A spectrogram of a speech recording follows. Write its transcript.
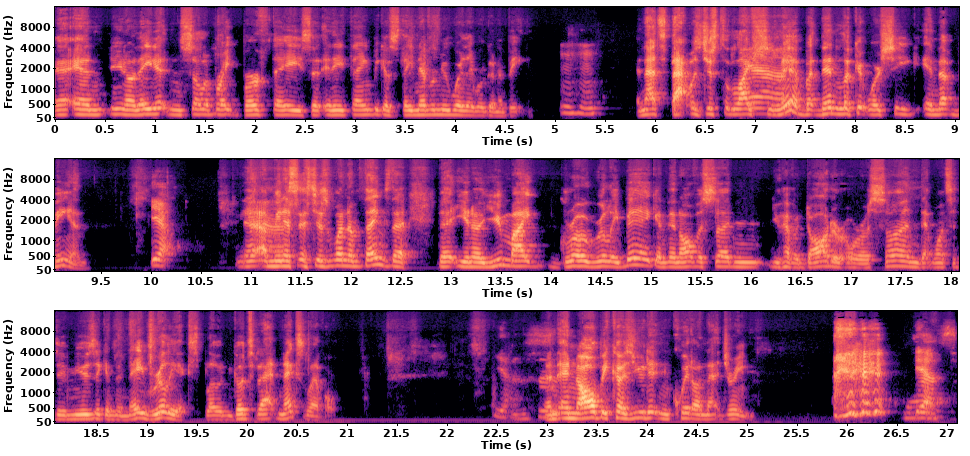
a- and you know they didn't celebrate birthdays at anything because they never knew where they were going to be. Mhm. and that's that was just the life she lived but then look at where she ended up being. Yeah. yeah i mean it's, it's just one of them things that that you know you might grow really big and then all of a sudden you have a daughter or a son that wants to do music and then they really explode and go to that next level Yes. Mm-hmm. and and all because you didn't quit on that dream yes.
